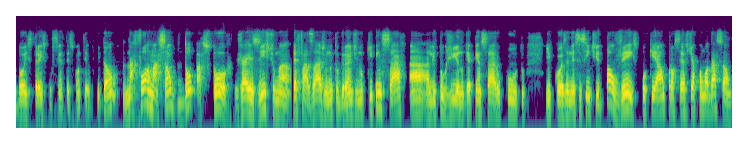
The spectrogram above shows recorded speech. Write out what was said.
2%, 3% desse conteúdo. Então, na formação do pastor, já existe uma defasagem muito grande no que pensar a, a, liturgia, no que é pensar o culto e coisa nesse sentido. Talvez porque há um processo de acomodação.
